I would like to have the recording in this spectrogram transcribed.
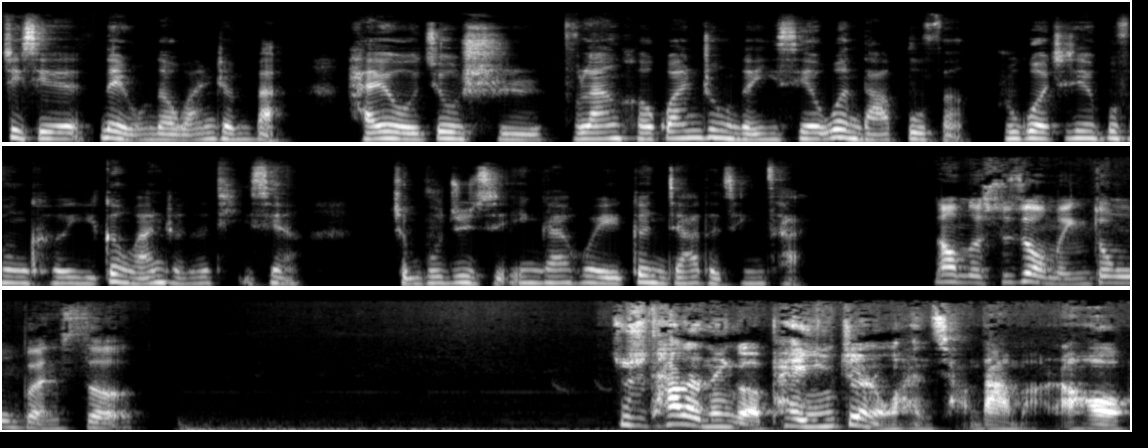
这些内容的完整版。还有就是弗兰和观众的一些问答部分，如果这些部分可以更完整的体现，整部剧集应该会更加的精彩。那我们的十九名《动物本色》。就是它的那个配音阵容很强大嘛，然后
